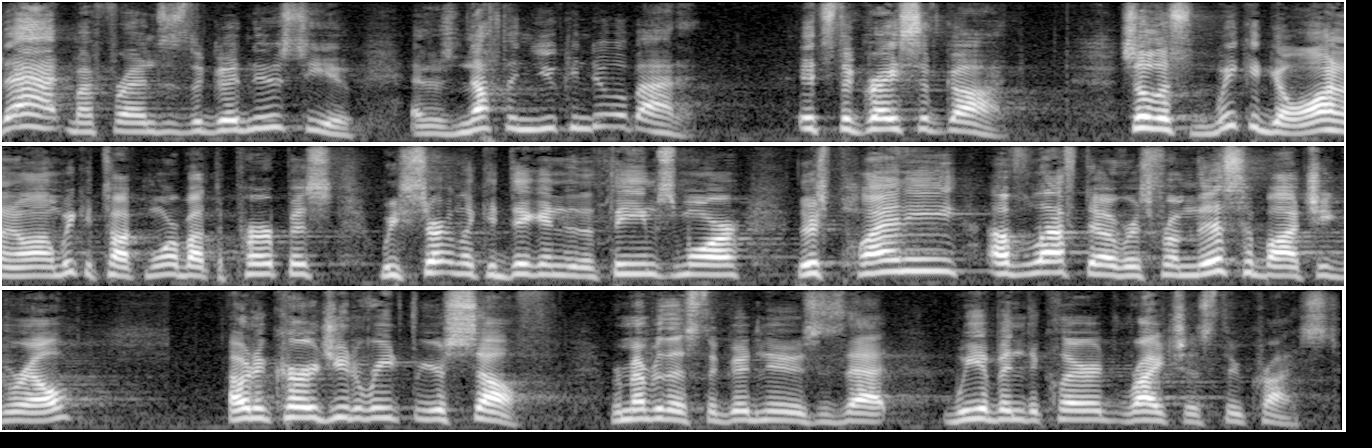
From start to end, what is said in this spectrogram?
That, my friends, is the good news to you, and there's nothing you can do about it. It's the grace of God. So, listen, we could go on and on. We could talk more about the purpose. We certainly could dig into the themes more. There's plenty of leftovers from this hibachi grill. I would encourage you to read for yourself. Remember this the good news is that we have been declared righteous through Christ.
